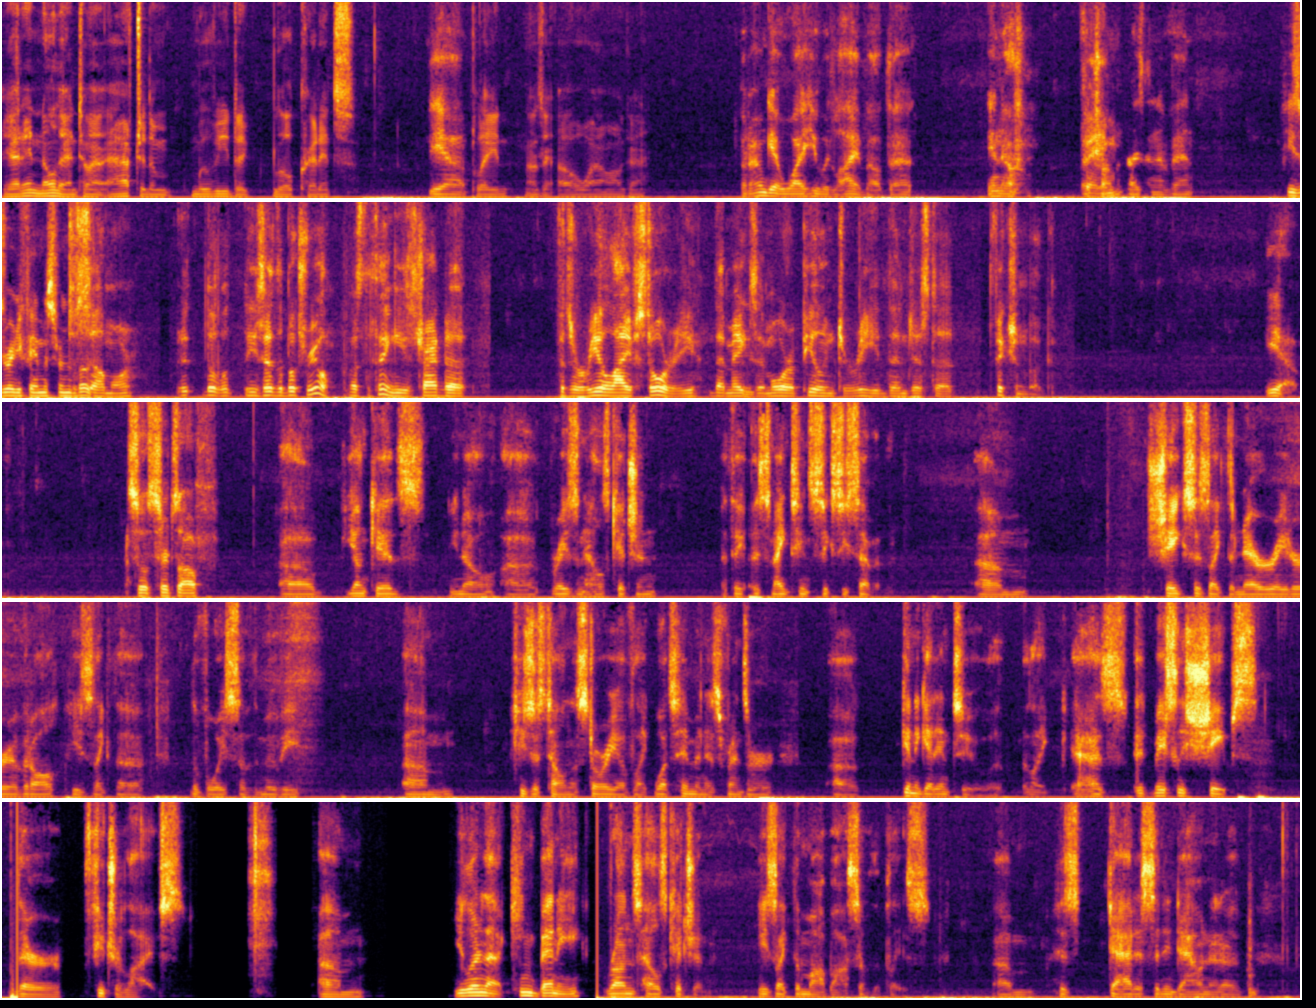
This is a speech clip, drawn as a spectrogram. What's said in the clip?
yeah, I didn't know that until after the movie. The little credits Yeah, played. I was like, oh wow, okay. but I don't get why he would lie about that. You know, a Fame. traumatizing event. He's already famous from the to book. sell more. It, the, he says the book's real. That's the thing. He's trying to. If it's a real life story, that makes it more appealing to read than just a fiction book. Yeah. So it starts off, uh, young kids, you know, uh, raised in Hell's Kitchen. I think it's 1967. Um, Shakes is like the narrator of it all. He's like the the voice of the movie. Um, he's just telling the story of like what's him and his friends are uh, gonna get into. Like it has it basically shapes their future lives. Um, you learn that King Benny runs Hell's Kitchen. He's like the mob boss of the place. Um, his dad is sitting down at a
